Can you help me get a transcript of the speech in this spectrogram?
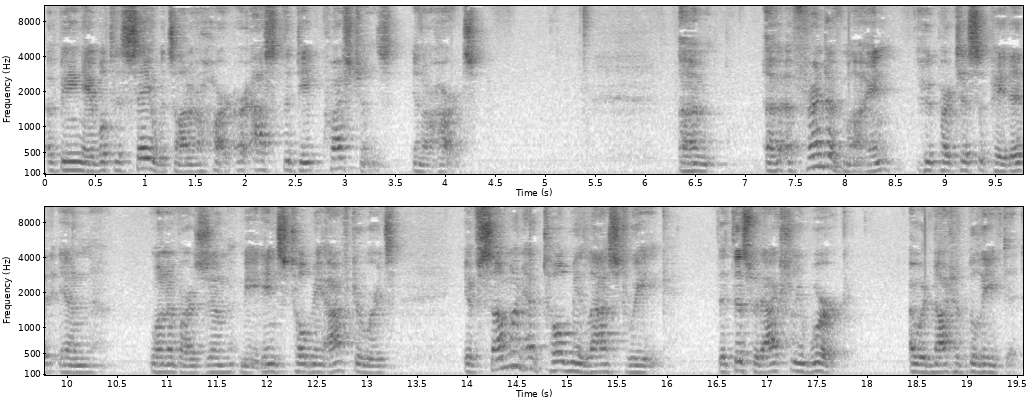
of being able to say what's on our heart or ask the deep questions in our hearts. Um, a, a friend of mine who participated in one of our Zoom meetings told me afterwards if someone had told me last week that this would actually work, I would not have believed it.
